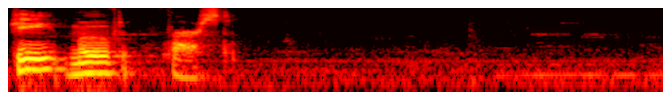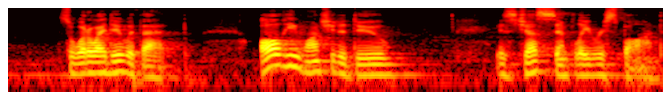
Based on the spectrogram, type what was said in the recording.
He moved first. So, what do I do with that? All he wants you to do is just simply respond.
